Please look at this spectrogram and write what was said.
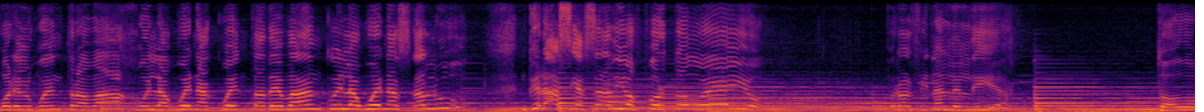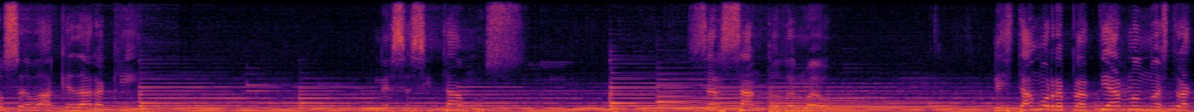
por el buen trabajo y la buena cuenta de banco y la buena salud. Gracias a Dios por todo ello. Pero al final del día, todo se va a quedar aquí. Necesitamos ser santos de nuevo. Necesitamos replantearnos nuestra,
